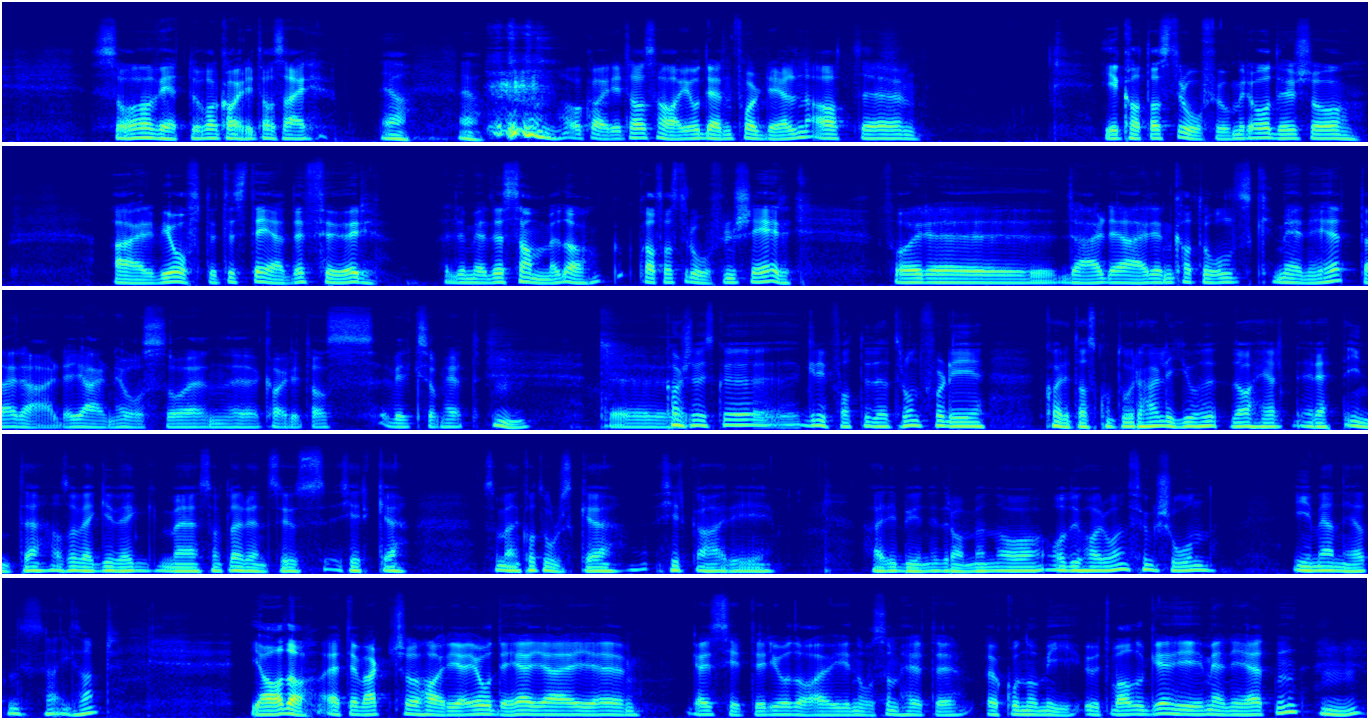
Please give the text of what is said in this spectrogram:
så vet du hva Caritas er. Ja, ja. Og Caritas har jo den fordelen at uh, i katastrofeområder så er vi ofte til stede før, eller med det samme, da, katastrofen skjer. For uh, der det er en katolsk menighet, der er det gjerne også en uh, Caritas-virksomhet. Mm. Eh, Kanskje vi skal gripe fatt i det, Trond. fordi Caritas-kontoret her ligger jo da helt rett inntil, altså vegg i vegg med St. Laurentius kirke, som er den katolske kirka her i, her i byen i Drammen. Og, og du har òg en funksjon i menigheten, ikke sant? Ja da, etter hvert så har jeg jo det. Jeg, eh, jeg sitter jo da i noe som heter Økonomiutvalget i menigheten. Mm.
